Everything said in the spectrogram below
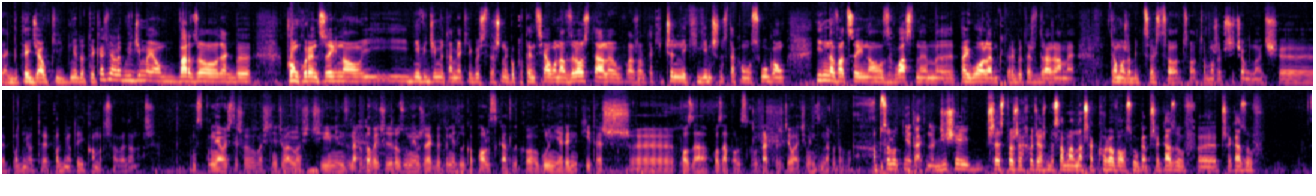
jakby tej działki nie dotykać, ale widzimy ją bardzo jakby konkurencyjną i, i nie widzimy tam jakiegoś strasznego potencjału na wzrost, ale uważam taki czynnik higieniczny z taką usługą innowacyjną, z własnym e, paywallem, którego też wdrażamy, to może być coś, co, co, co może przyciągnąć e, podmioty, podmioty e-commerce'owe do nas. Wspomniałeś też o właśnie działalności międzynarodowej, czyli rozumiem, że jakby to nie tylko Polska, tylko ogólnie rynki też e, poza, poza Polską, tak? Też działacie międzynarodowo. Absolutnie tak. No dzisiaj przez to, że chociażby sama nasza korowa usługa przekazów, e, przekazów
